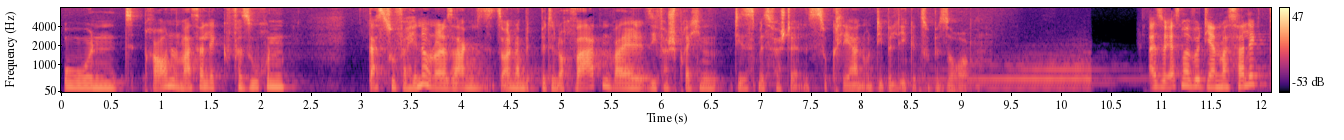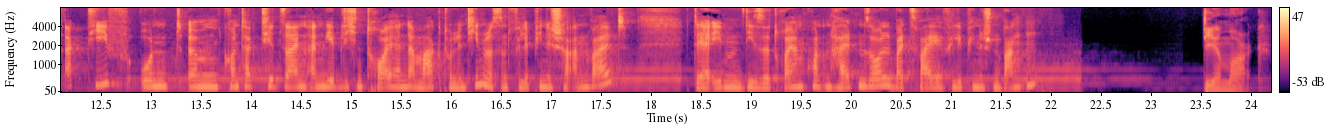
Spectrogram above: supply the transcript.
Und Braun und Masalek versuchen, das zu verhindern oder sagen, sie sollen damit bitte noch warten, weil sie versprechen, dieses Missverständnis zu klären und die Belege zu besorgen. Also erstmal wird Jan Masalik aktiv und ähm, kontaktiert seinen angeblichen Treuhänder Mark Tolentino, das ist ein philippinischer Anwalt, der eben diese Treuhandkonten halten soll bei zwei philippinischen Banken. Dear Mark,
